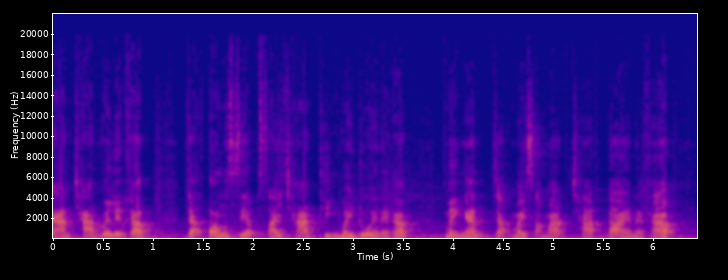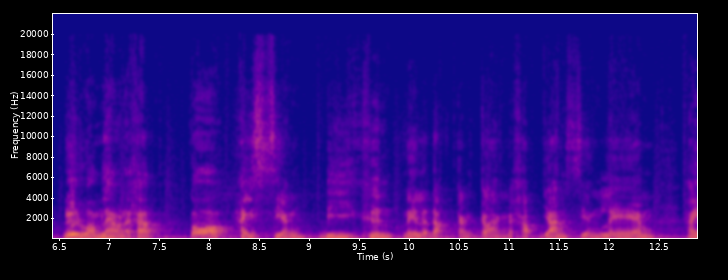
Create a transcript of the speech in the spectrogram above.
การชาร์จไวเลสครับ จะต้องเสียบสายชาร์จทิ้งไว้ด้วยนะครับ ไม่งั้นจะไม่สามารถชาร์จได้นะครับ โดยรวมแล้วนะครับ ก็ให้เสียงดีขึ้นในระดับกลางๆนะครับ ย่านเสียงแหลม ให้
